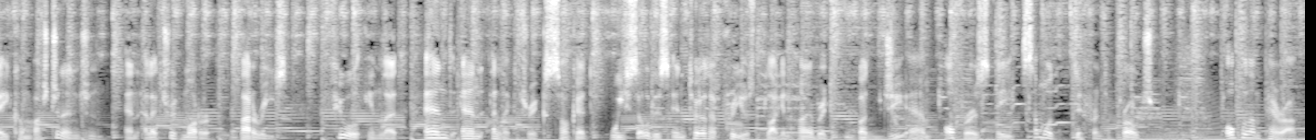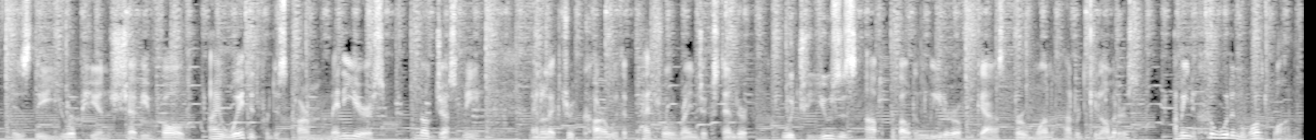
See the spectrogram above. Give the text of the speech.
a combustion engine, an electric motor, batteries, fuel inlet, and an electric socket. We saw this in Toyota Prius plug-in hybrid, but GM offers a somewhat different approach. Opel Ampera is the European Chevy Volt. I waited for this car many years, not just me. An electric car with a petrol range extender which uses up about a liter of gas per 100 kilometers? I mean, who wouldn't want one?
